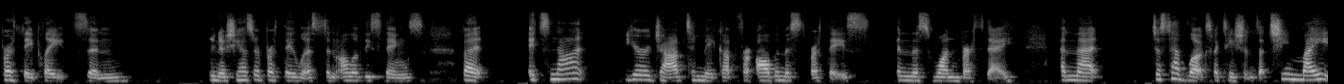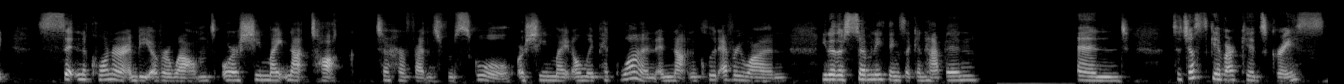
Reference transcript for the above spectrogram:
birthday plates and you know, she has her birthday list and all of these things, but it's not your job to make up for all the missed birthdays in this one birthday and that just have low expectations that she might sit in a corner and be overwhelmed or she might not talk to her friends from school or she might only pick one and not include everyone you know there's so many things that can happen and to just give our kids grace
